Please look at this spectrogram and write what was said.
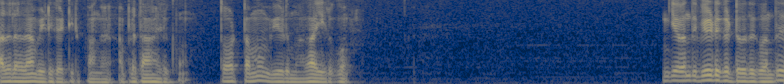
அதில் தான் வீடு கட்டியிருப்பாங்க. அப்படி தான் இருக்கும். தோட்டமும் வீடுமாக தான் இருக்கும். இங்கே வந்து வீடு கட்டுவதுக்கு வந்து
